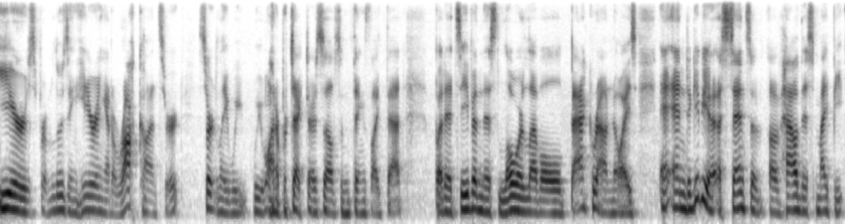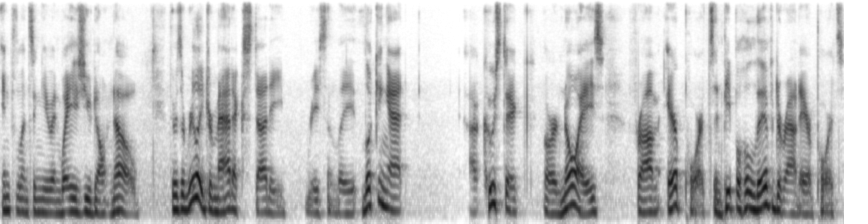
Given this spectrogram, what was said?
ears from losing hearing at a rock concert. Certainly, we, we want to protect ourselves from things like that. But it's even this lower level background noise. And, and, to give you a sense of, of how this might be influencing you in ways you don't know, there's a really dramatic study recently looking at acoustic or noise from airports and people who lived around airports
